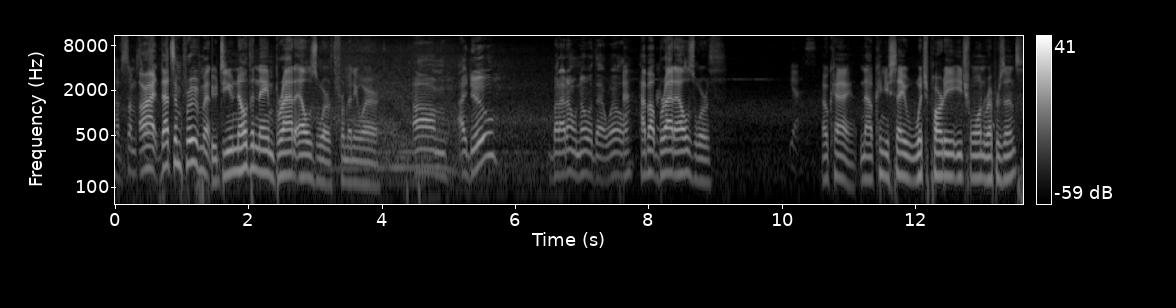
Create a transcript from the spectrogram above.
of some sort. All right, that's improvement. Do you know the name Brad Ellsworth from anywhere? Um, I do, but I don't know it that well. How about Brad Ellsworth? Yes. Okay. Now, can you say which party each one represents?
